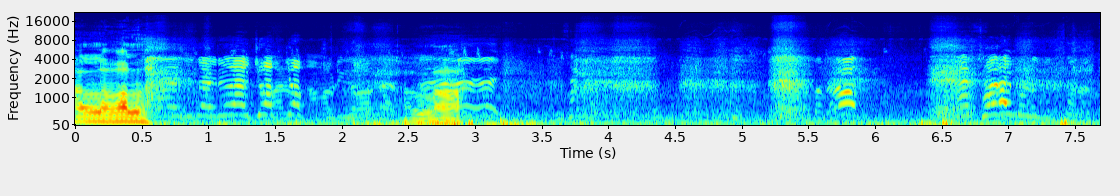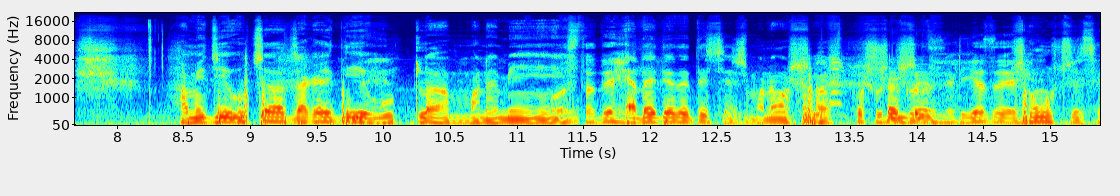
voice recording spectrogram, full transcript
আল্লাহ আল্লাহ। আল্লাহ। আমি যে উঁচা জায়গায় দিয়ে উঠলাম মানে আমি। এদাইতে এদাইতে শেষ মানে আমার শ্বাস প্রশ্বাসের ঠিক আছে? সমস্যা হয়েছে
